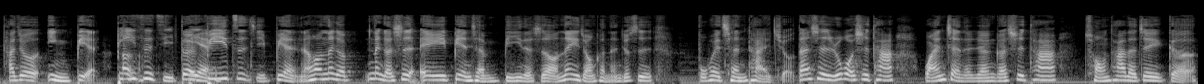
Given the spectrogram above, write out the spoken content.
他就应变，逼呃自己对，变逼自己变，然后那个那个是 A 变成 B 的时候，那一种可能就是不会撑太久。但是如果是他完整的人格，是他从他的这个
